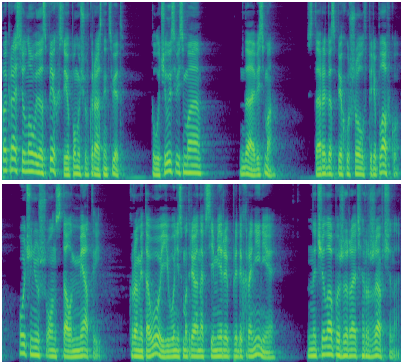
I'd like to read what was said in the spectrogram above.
покрасил новый доспех с ее помощью в красный цвет. Получилось весьма... Да, весьма. Старый доспех ушел в переплавку, очень уж он стал мятый. Кроме того, его, несмотря на все меры предохранения, начала пожирать ржавчина.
